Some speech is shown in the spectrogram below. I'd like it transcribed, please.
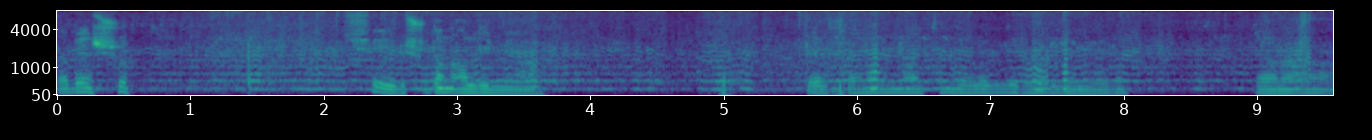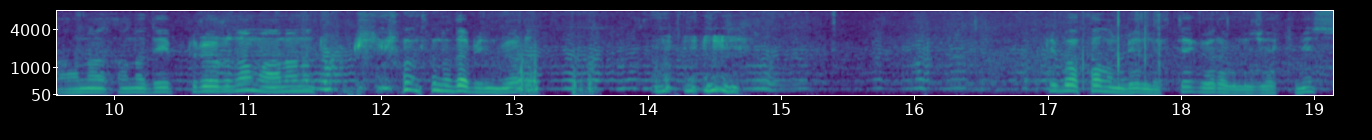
Ya ben şu şeyi bir şuradan alayım ya. Belki ananın altında olabilir mi bilemiyorum. Yani ana, ana deyip duruyoruz ama ananın tutmadığını da bilmiyoruz. Bir bakalım birlikte görebilecek miyiz?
